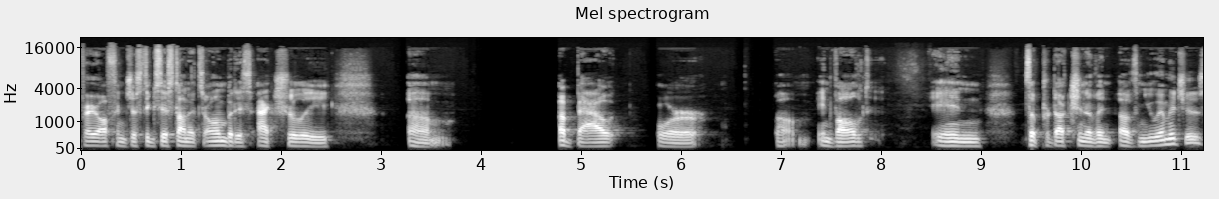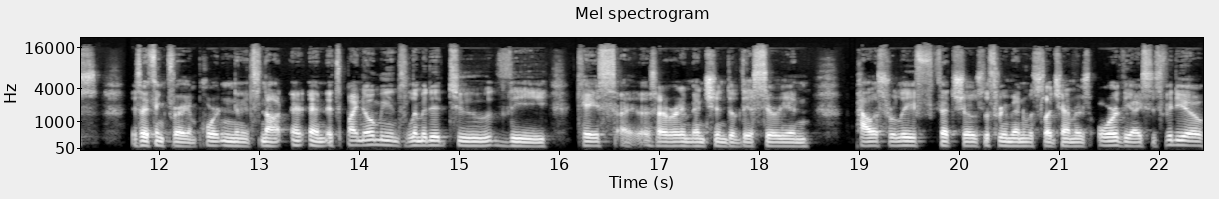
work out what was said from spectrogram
very often just exist on its own but is actually um, about or um, involved in the production of of new images is, I think, very important, and it's not, and it's by no means limited to the case, as I already mentioned, of the Assyrian palace relief that shows the three men with sledgehammers, or the ISIS video.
